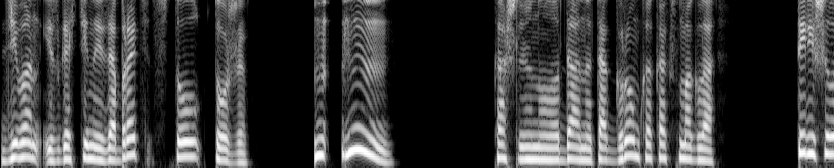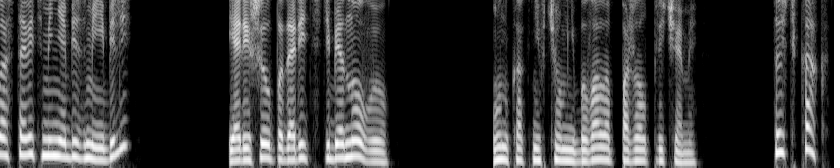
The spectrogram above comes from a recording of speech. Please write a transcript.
Диван из гостиной забрать, стол тоже. «Кхм-кхм», кашлянула Дана так громко, как смогла. «Ты решил оставить меня без мебели?» «Я решил подарить тебе новую», он, как ни в чем не бывало, пожал плечами. «То есть как?»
